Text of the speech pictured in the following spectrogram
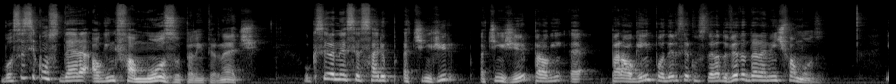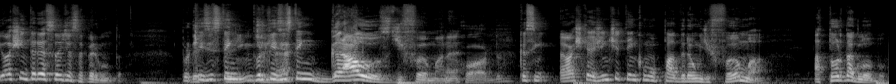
Você se considera alguém famoso pela internet? O que seria necessário atingir, atingir para, alguém, é, para alguém poder ser considerado verdadeiramente famoso? E eu acho interessante essa pergunta. Porque, existem, Depende, porque né? existem graus de fama, né? Concordo. Porque assim, eu acho que a gente tem como padrão de fama ator da Globo.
